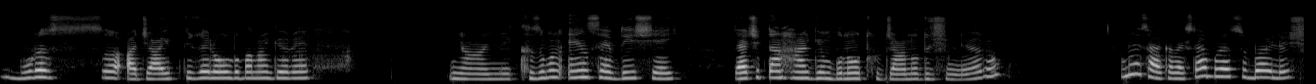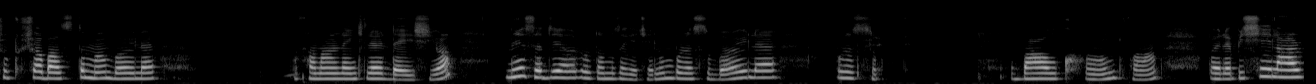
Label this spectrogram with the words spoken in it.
Burası acayip güzel oldu bana göre. Yani kızımın en sevdiği şey gerçekten her gün buna oturacağını düşünüyorum. Neyse arkadaşlar burası böyle şu tuşa bastı mı böyle falan renkleri değişiyor. Neyse diğer odamıza geçelim. Burası böyle. Burası balkon falan. Böyle bir şeyler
